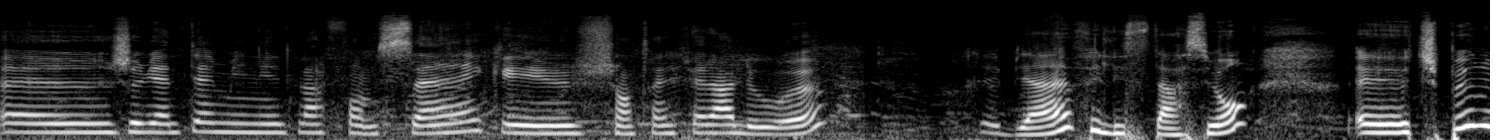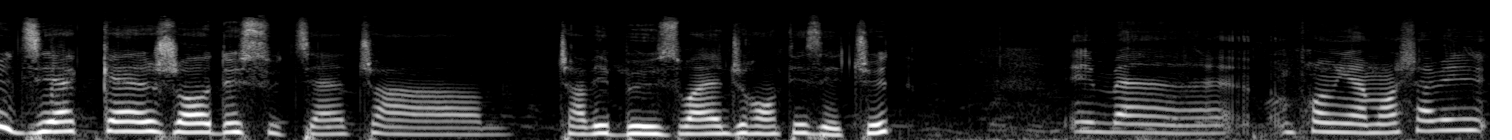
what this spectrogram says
je viens de terminer la forme 5 et je suis en train de faire la LOE. Très bien, félicitations. Euh, tu peux nous dire quel genre de soutien tu, as, tu avais besoin durant tes études? Eh ben, premièrement, j'avais,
